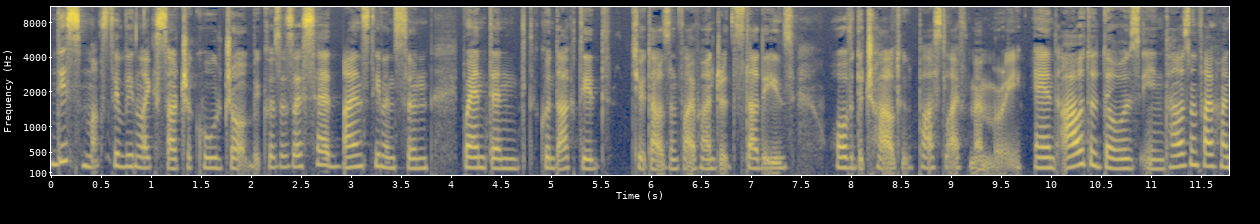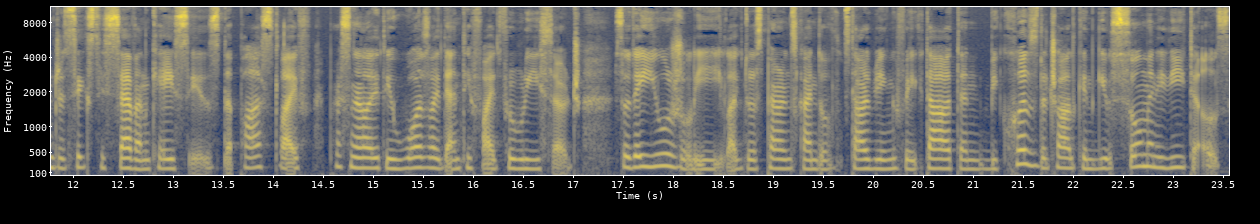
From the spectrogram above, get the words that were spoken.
This must have been like such a cool job because as i said ian stevenson went and conducted 2,500 studies of the childhood past life memory. And out of those, in 1567 cases, the past life personality was identified through research. So they usually, like those parents, kind of start being freaked out. And because the child can give so many details,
